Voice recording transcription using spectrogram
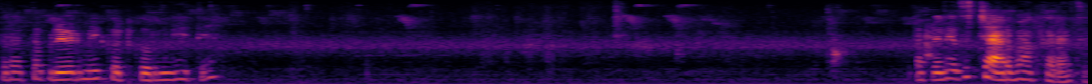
तर आता ब्रेड मी कट करून घेते. आपल्याला याचे चार भाग करायचे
